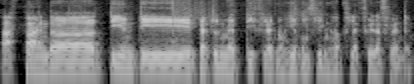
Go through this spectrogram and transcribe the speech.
Pathfinder, D&D, Battlemap, die ich vielleicht noch hier rumfliegen habe, vielleicht wieder verwende.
